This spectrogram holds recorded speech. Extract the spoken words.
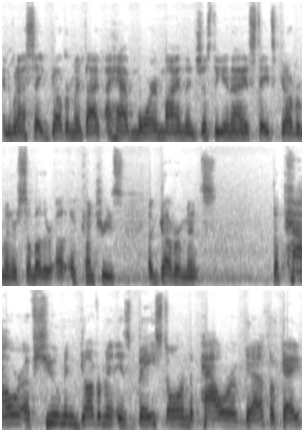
And when I say government, I, I have more in mind than just the United States government or some other uh, countries' uh, governments. the power of human government is based on the power of death, okay?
